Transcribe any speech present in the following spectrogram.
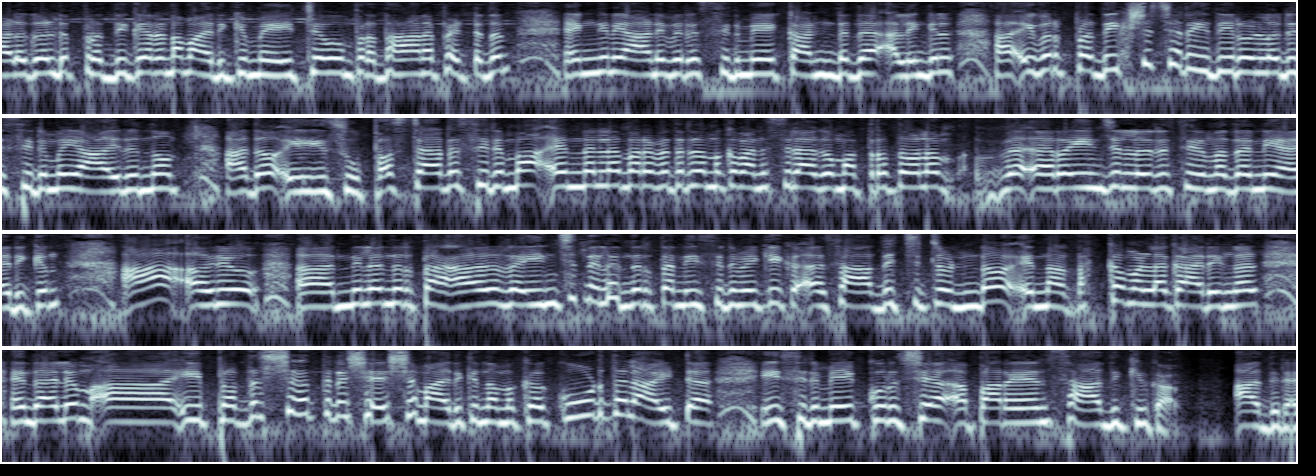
ആളുകളുടെ പ്രതികരണമായിരിക്കും ഏറ്റവും പ്രധാനപ്പെട്ടതും. എങ്ങനെയാണ് ഇവർ സിനിമയെ കണ്ടത്? അല്ലെങ്കിൽ ഇവർ പ്രതീക്ഷിച്ച രീതിയിലുള്ള ഒരു സിനിമയായിരുന്നു. അതോ ഈ സൂപ്പർ സ്റ്റാർ സിനിമ എന്നെല്ലാം പറയുമ്പോൾ തന്നെ നമുക്ക് മനസ്സിലാകും അത്രത്തോളം റേഞ്ചുള്ള ഒരു സിനിമ തന്നെയായിരിക്കും. ആ ഒരു നിലനിർത്താൻ ആ ഒരു റേഞ്ച് നിലനിർത്താൻ ഈ സിനിമയ്ക്ക് സാധിച്ചിട്ടുണ്ടോ എന്നടക്കമുള്ള കാര്യങ്ങൾ എന്തായാലും ഈ പ്രദർശനത്തിന് ശേഷമായിരിക്കും നമുക്ക് കൂടുതലായിട്ട് ഈ സിനിമയെക്കുറിച്ച് പറയാൻ സാധിക്കുക. ആതിര.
